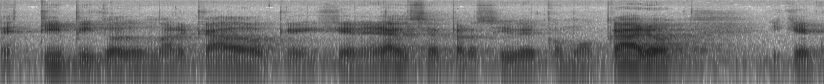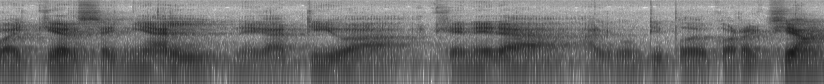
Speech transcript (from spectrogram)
es típico de un mercado que en general se percibe como caro y que cualquier señal negativa genera algún tipo de corrección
